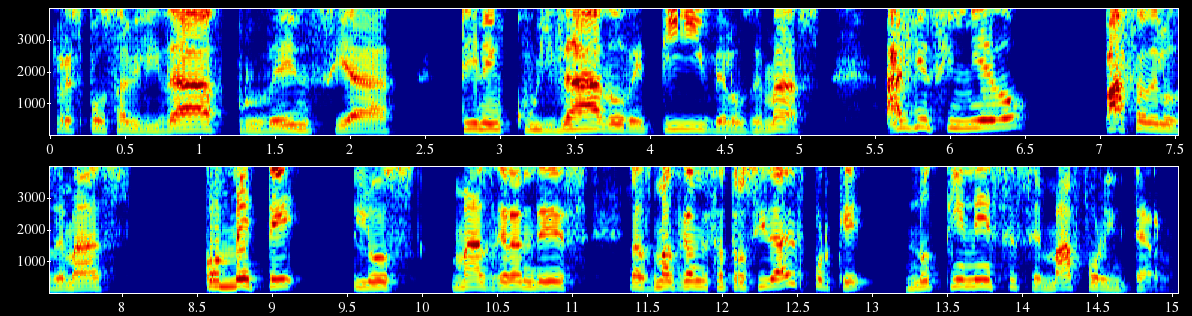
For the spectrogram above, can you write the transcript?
responsabilidad, prudencia, tienen cuidado de ti, de los demás. Alguien sin miedo pasa de los demás, comete los más grandes, las más grandes atrocidades porque no tiene ese semáforo interno.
